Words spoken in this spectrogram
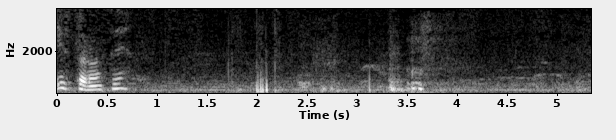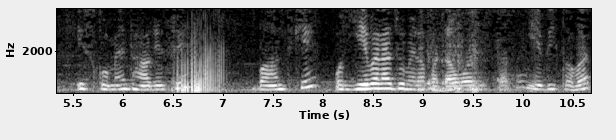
इस तरह से इसको मैं धागे से बाँध के, और ये वाला जो मेरा फटा हुआ हिस्सा था, ये भी कवर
